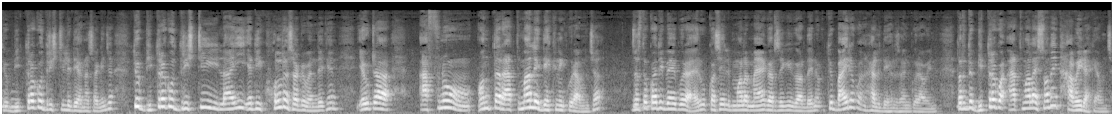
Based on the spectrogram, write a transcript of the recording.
त्यो भित्रको दृष्टिले देख्न सकिन्छ। त्यो भित्रको दृष्टिलाई यदि खोल्न सक्यो भनेदेखि एउटा आफ्नो अन्तरात्माले देख्ने कुरा हुन्छ। जस्तो कतिपय कुराहरू कसैले मलाई माया गर्छ कि गर्दैन त्यो बाहिरको आँखाले देख्न सक्ने कुरा होइन। तर त्यो भित्रको आत्मालाई सधैँ थाहा भइराखेको हुन्छ।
